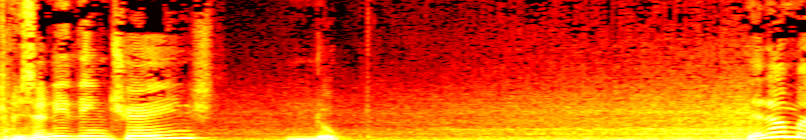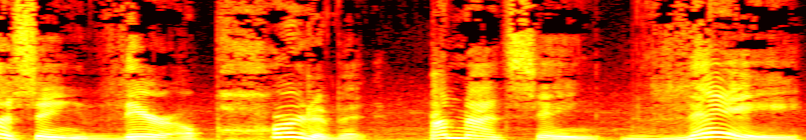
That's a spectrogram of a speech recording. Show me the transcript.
Has anything changed? Nope. And I'm not saying they're a part of it. I'm not saying they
